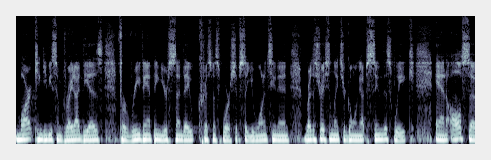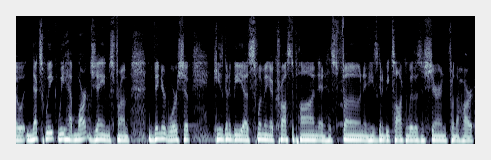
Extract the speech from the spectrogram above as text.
Mark can give you some great ideas for revamping your Sunday Christmas worship. So you want to tune in. Registration links are going up soon this week. And also next week, we have Mark James from Vineyard Worship. He's going to be uh, swimming across the pond in his phone and he's going to be talking with us and sharing from the heart.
